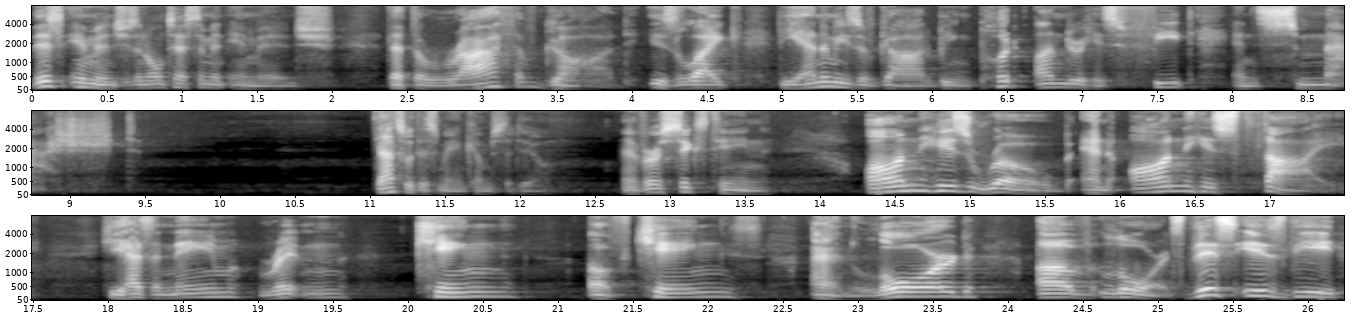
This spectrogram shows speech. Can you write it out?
This image is an Old Testament image that the wrath of God is like the enemies of God being put under his feet and smashed. That's what this man comes to do. And verse 16, on his robe and on his thigh, he has a name written King of Kings and Lord of Lords. This is the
